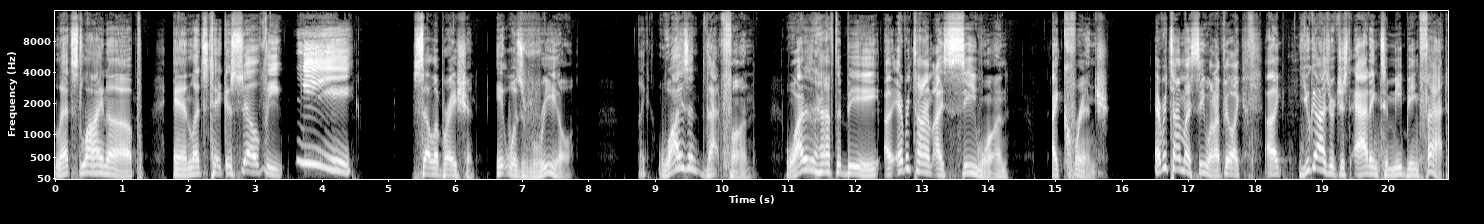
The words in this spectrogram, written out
let's line up and let's take a selfie. Celebration. It was real. Like, why isn't that fun? Why does it have to be? Uh, every time I see one, I cringe. Every time I see one, I feel like like you guys are just adding to me being fat.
